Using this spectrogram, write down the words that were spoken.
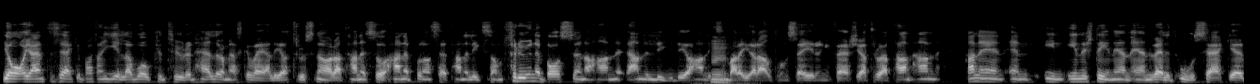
Ja, jag är inte säker på att han gillar woke-kulturen heller om jag ska vara ärlig. Jag tror snarare att han är så, han är på något sätt, han är liksom, frun är bossen och han, han är lydig och han liksom mm. bara gör allt hon säger ungefär. Så jag tror att han, han, han är en, en in, innerst inne en, en väldigt osäker,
